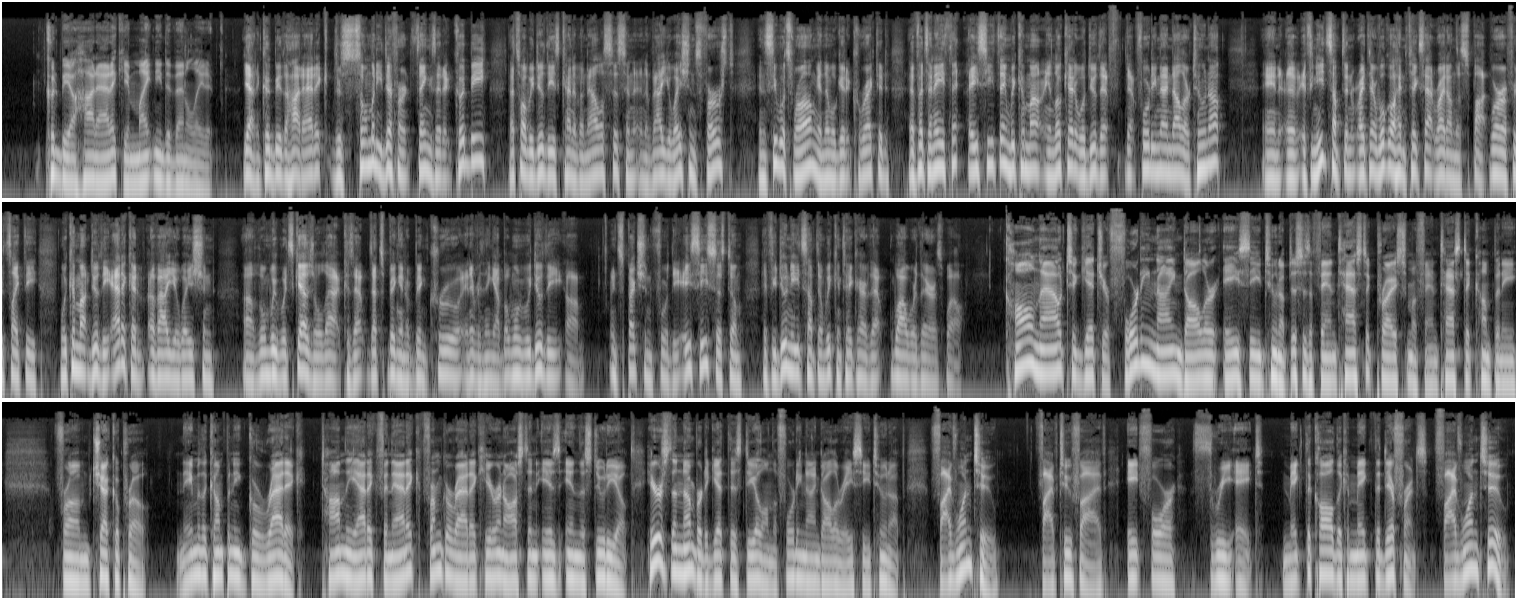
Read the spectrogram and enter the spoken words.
Could be a hot attic. You might need to ventilate it. Yeah, it could be the hot attic. There's so many different things that it could be. That's why we do these kind of analysis and, and evaluations first and see what's wrong, and then we'll get it corrected. If it's an AC thing, we come out and look at it. We'll do that that $49 tune up. And uh, if you need something right there, we'll go ahead and fix that right on the spot. Where if it's like the, we come out and do the attic evaluation, uh, when we would schedule that, because that, that's bringing a big crew and everything out. But when we do the um, inspection for the AC system, if you do need something, we can take care of that while we're there as well. Call now to get your $49 AC tune up. This is a fantastic price from a fantastic company from Checkapro. Name of the company, Garattic. Tom the Attic Fanatic from Garattic here in Austin is in the studio. Here's the number to get this deal on the $49 AC tune up 512 525 8438. Make the call that can make the difference 512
